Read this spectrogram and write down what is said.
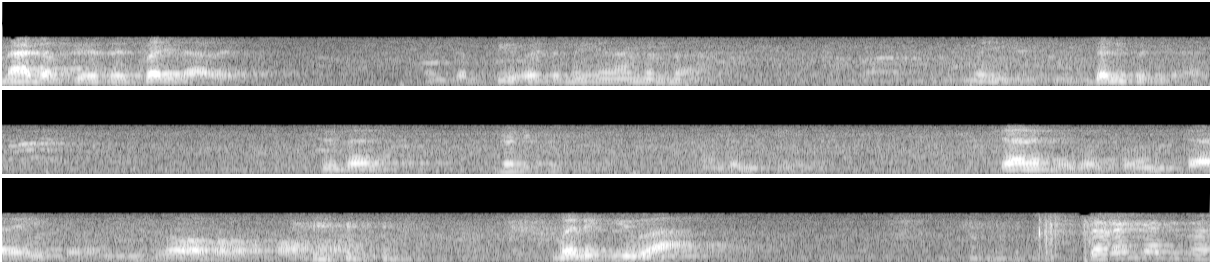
ના ગમતી હોય તો ભય લાવે ગમતી હોય તો નહીં આનંદમાં નહીં ગલીપતિ થાય. શું. ત્યારે ભેગો છો ત્યારે ને. બની ગયું આ. તરંગમાં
